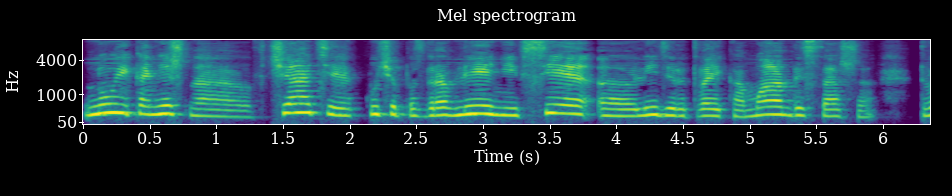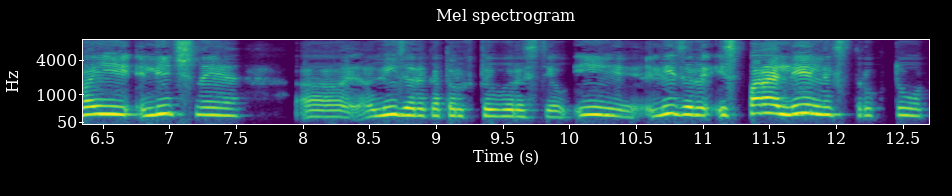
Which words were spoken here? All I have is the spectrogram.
Ну и, конечно, в чате куча поздравлений, все э, лидеры твоей команды, Саша, твои личные э, лидеры, которых ты вырастил, и лидеры из параллельных структур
